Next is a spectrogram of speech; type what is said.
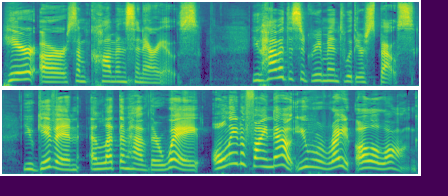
Here are some common scenarios. You have a disagreement with your spouse. You give in and let them have their way, only to find out you were right all along.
